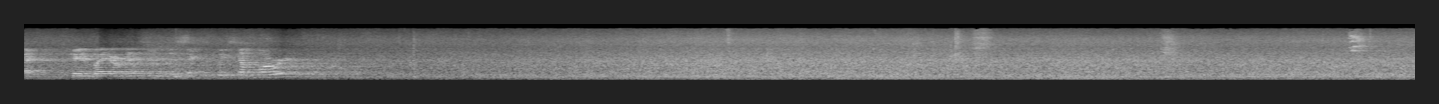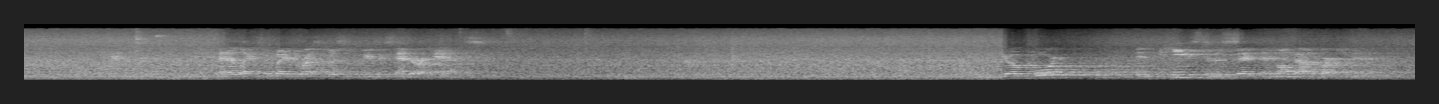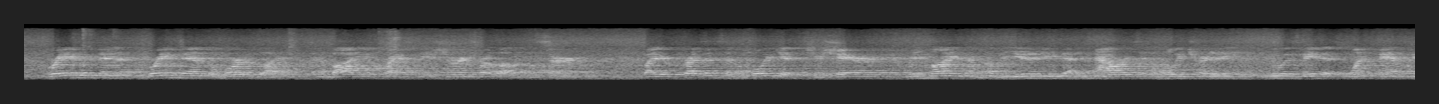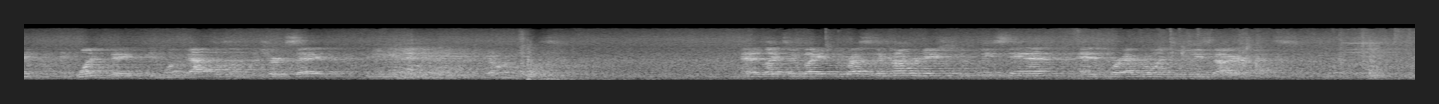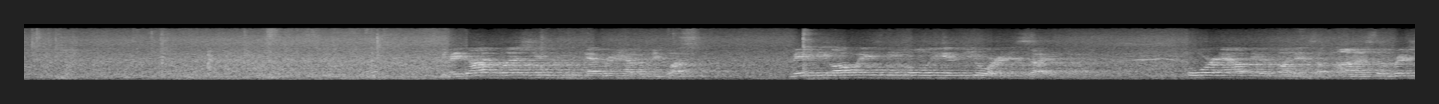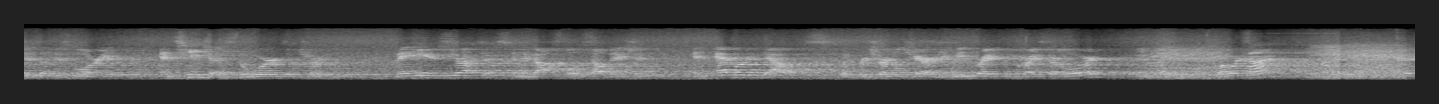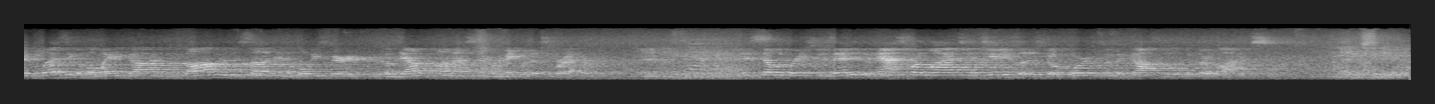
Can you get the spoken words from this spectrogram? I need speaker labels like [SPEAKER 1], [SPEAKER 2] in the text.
[SPEAKER 1] Can I invite our ministers to the sixth, please come forward? And I'd like to invite the rest of us to please extend our hands. Go forth in peace to the sick and homebound of our community. Bring them, bring them the word of life and the body of Christ, the assurance of our love and concern. By your presence and the holy gifts you share, remind them of the unity that is ours in the Holy Trinity, who has made us one family, in one faith, in one baptism. The church say, Amen. And I'd like to invite the rest of the congregation to please stand and for everyone to please bow your heads. May God bless you with every heavenly blessing. May we always be holy and pure in His sight. Pour out in abundance upon us the riches of His glory and teach us the words of truth. May He instruct us in the gospel of salvation and ever endow us with fraternal charity. We pray through Christ our Lord. Amen. One more time. May the blessing of Almighty God, the Father, the Son, and the Holy Spirit come down upon us and remain with us forever. This celebration is ended. The Mass of our lives continues. Let us go forth with the gospel with our lives.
